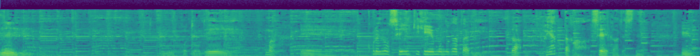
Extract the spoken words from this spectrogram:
うん。うことで、まあえーこれの正規兵物語が流行ったがせいかですね、うん。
